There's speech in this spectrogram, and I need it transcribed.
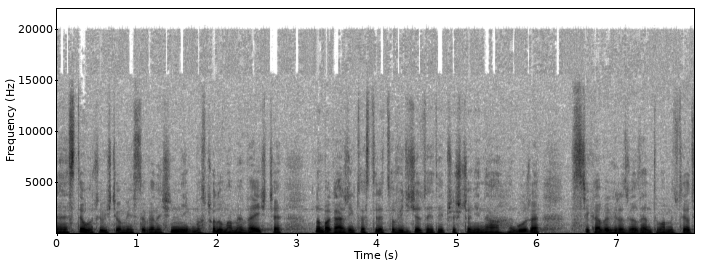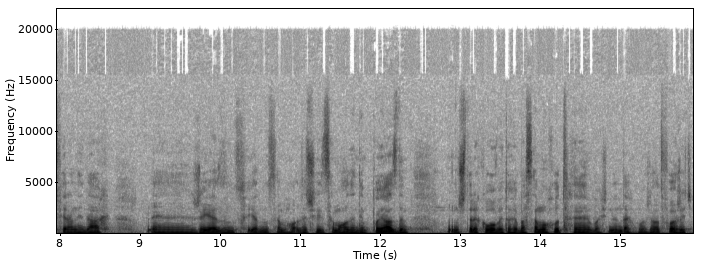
E, Z tyłu oczywiście umiejscowiony silnik, bo z przodu mamy wejście. No bagażnik to jest tyle, co widzicie tutaj tej przestrzeni na górze. Z ciekawych rozwiązań to mamy tutaj otwierany dach, że jadąc, jadąc samochodem, czyli samochodem, tym pojazdem, no, czterokołowy to chyba samochód, e, właśnie ten dach można otworzyć,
